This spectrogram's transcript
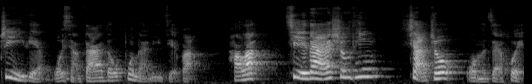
这一点，我想大家都不难理解吧？好了，谢谢大家收听，下周我们再会。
